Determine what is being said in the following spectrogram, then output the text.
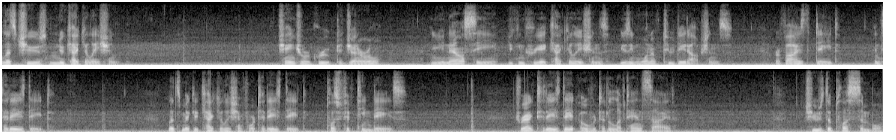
Let's choose New Calculation. Change your group to General, and you now see you can create calculations using one of two date options, Revised Date and Today's Date. Let's make a calculation for today's date plus 15 days. Drag today's date over to the left-hand side, choose the plus symbol,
